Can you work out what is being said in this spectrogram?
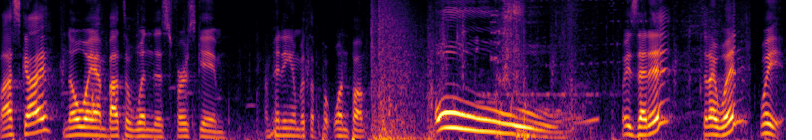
Last guy. No way I'm about to win this first game. I'm hitting him with a one pump. Oh. Wait, is that it? Did I win? Wait.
